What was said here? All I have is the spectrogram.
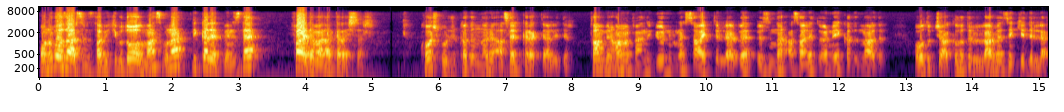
onu bozarsınız. Tabii ki bu da olmaz. Buna dikkat etmenizde fayda var arkadaşlar. Koç burcu kadınları asel karakterlidir. Tam bir hanımefendi görünümüne sahiptirler ve özünden asalet örneği kadınlardır. Oldukça akıllıdırlar ve zekidirler.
